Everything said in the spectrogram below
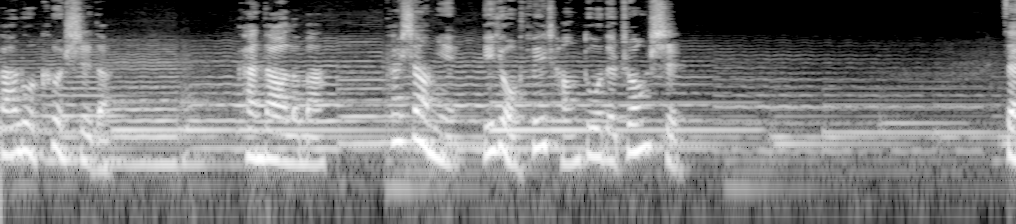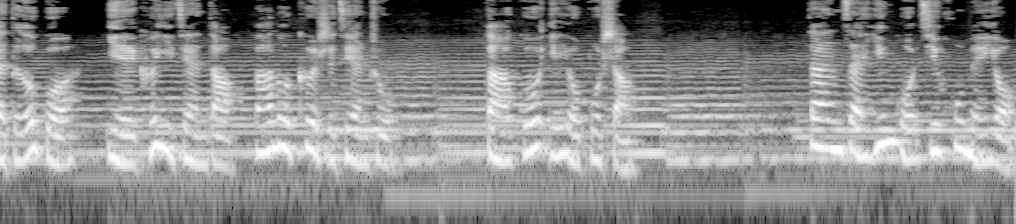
巴洛克式的，看到了吗？它上面也有非常多的装饰。在德国也可以见到巴洛克式建筑，法国也有不少，但在英国几乎没有。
